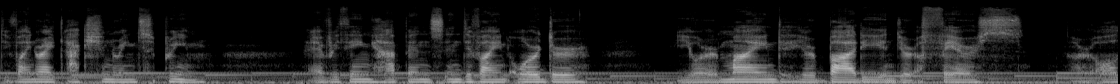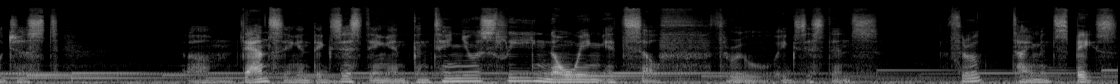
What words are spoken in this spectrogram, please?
Divine right action reigns supreme. Everything happens in divine order. Your mind, your body, and your affairs are all just um, dancing and existing and continuously knowing itself through existence, through time and space.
